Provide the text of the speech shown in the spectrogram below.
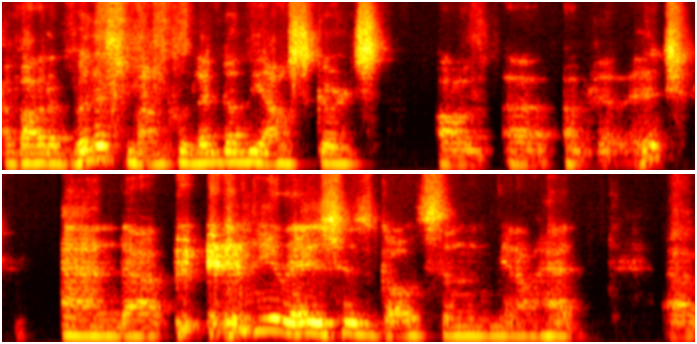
about a Buddhist monk who lived on the outskirts of uh, a village. And uh, he raised his goats and, you know, had uh,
